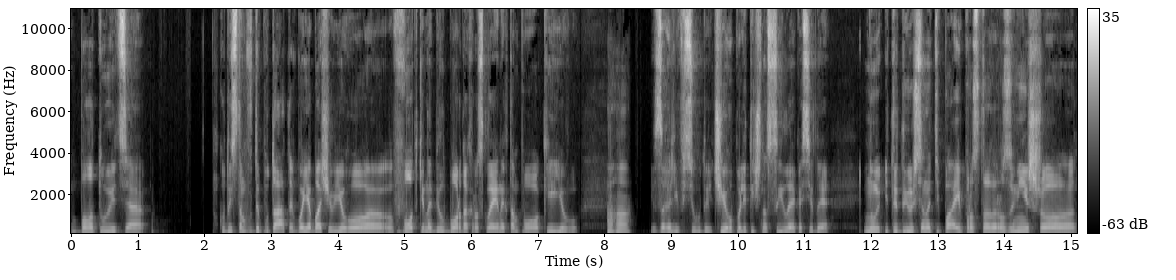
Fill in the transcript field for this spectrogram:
балотується кудись там в депутати, бо я бачив його фотки на білбордах, розклеєних там по Києву Ага. і взагалі всюди. Чи його політична сила якась іде. Ну, і ти дивишся на тіпа і просто розумієш, що.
